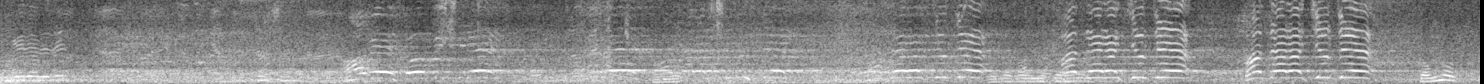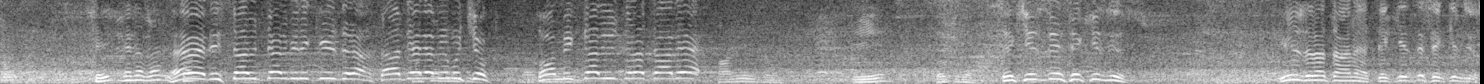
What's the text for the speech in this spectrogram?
Kim geliyor dedin? Abi top bitire. Pazar açıldı. Pazar açıldı. Pazar açıldı. Tomluk. Şey ne kadar? İstanbul- Evet istavritler 1200 lira. Sardalya bir buçuk. Tombikler 100 lira tane. Tane 100 lira. İyi. Çok güzel. 8'li 800. 100 lira tane. 8'li 800.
